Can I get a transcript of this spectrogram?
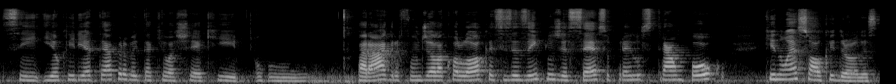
Sim, e eu queria até aproveitar que eu achei aqui o parágrafo onde ela coloca esses exemplos de excesso para ilustrar um pouco que não é só álcool e drogas.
